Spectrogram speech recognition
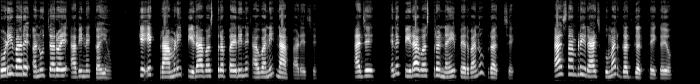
થોડી વારે અનુચરોએ આવીને કહ્યું કે એક બ્રાહ્મણી પીળા વસ્ત્ર પહેરીને આવવાની ના પાડે છે. આજે એને પીળા વસ્ત્ર નહીં પહેરવાનું વ્રત છે. આ સાંભળી રાજકુમાર ગદગદ થઈ ગયો.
